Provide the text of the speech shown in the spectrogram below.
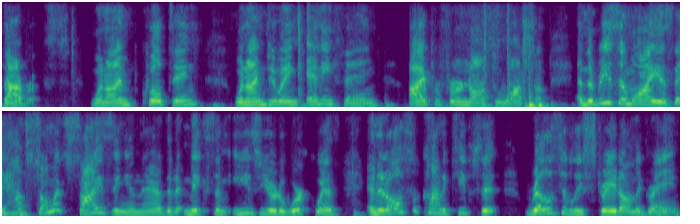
fabrics. When I'm quilting, when I'm doing anything, I prefer not to wash them. And the reason why is they have so much sizing in there that it makes them easier to work with. And it also kind of keeps it relatively straight on the grain.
